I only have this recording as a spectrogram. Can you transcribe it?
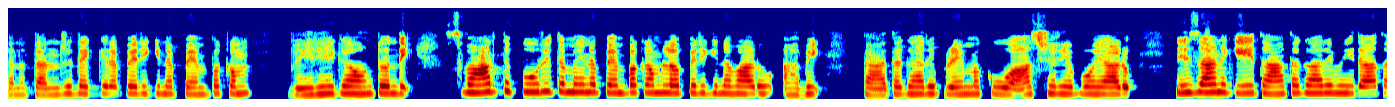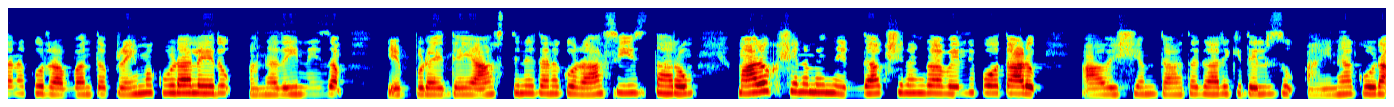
తన తండ్రి దగ్గర పెరిగిన పెంపకం వేరేగా ఉంటుంది. స్వార్థపూరితమైన పెంపకంలో పెరిగినవాడు అభి. తాతగారి ప్రేమకు ఆశ్చర్యపోయాడు. నిజానికి తాతగారి మీద తనకు రవ్వంత ప్రేమ కూడా లేదు అన్నది నిజం. ఎప్పుడైతే ఆస్తిని తనకు రాసి ఇస్తారో మరో క్షణమే నిర్దాక్షిణంగా వెళ్ళిపోతాడు. ఆ విషయం తాతగారికి తెలుసు. అయినా కూడా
